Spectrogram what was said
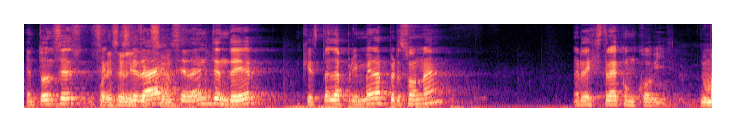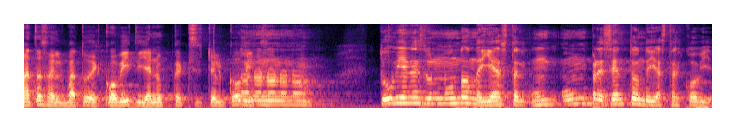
Entonces, se, eso la se da, infección. se da a entender que está la primera persona registrada con COVID. Matas al vato de COVID y ya nunca existió el COVID. No, no, no, no, no. Tú vienes de un mundo donde ya está, el- un, un presente donde ya está el COVID.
